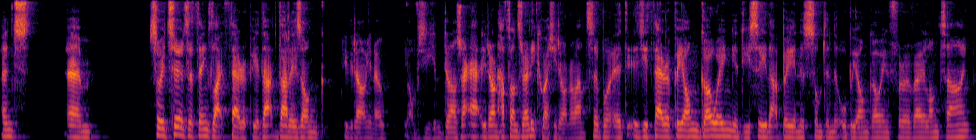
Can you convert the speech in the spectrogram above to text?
And Um, so in terms of things like therapy, that that is on. If you don't, you know, obviously you can don't answer, you don't have to answer any question you don't know answer. But is your therapy ongoing, and do you see that being as something that will be ongoing for a very long time?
